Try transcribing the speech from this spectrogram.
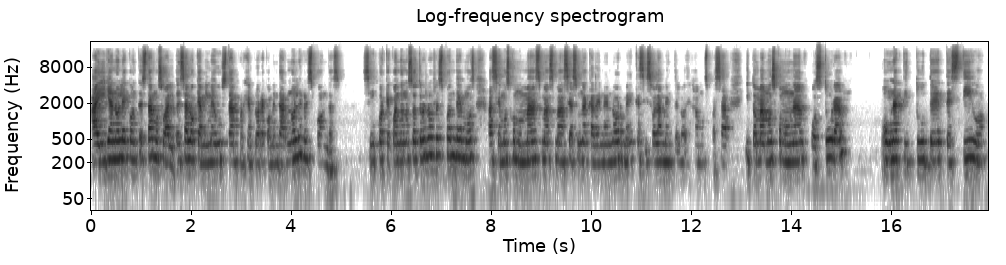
ahí ya no le contestamos o es a lo que a mí me gusta, por ejemplo, recomendar, no le respondas. ¿Sí? Porque cuando nosotros lo respondemos, hacemos como más, más, más, se hace una cadena enorme que si solamente lo dejamos pasar y tomamos como una postura o una actitud de testigo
